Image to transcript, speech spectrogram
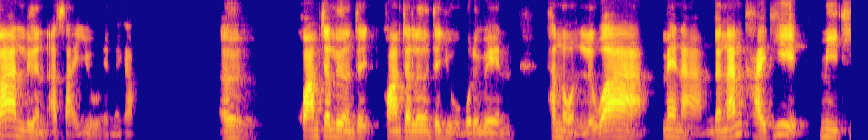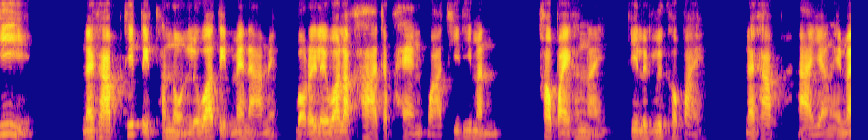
บ้านเรือนอาศัยอยู่เห็นไหมครับ เออ ความเจริญจะความเจริญจะอยู่บริเวณถนนหรือว่าแม่น้ำดังนั้นใครที่มีที่นะครับ ที่ติดถนนหรือว่าติดแม่น้ำเนี่ย บอกได้เลยว่าราคาจะแพงกว่าที่ที่มันเข้าไปข้างในที่ลึกๆเข้าไปนะครับ อ่า อย่างเห็นไหม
